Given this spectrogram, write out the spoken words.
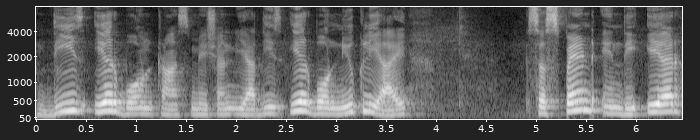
these airborne transmission, yeah, these airborne nuclei suspend in the air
